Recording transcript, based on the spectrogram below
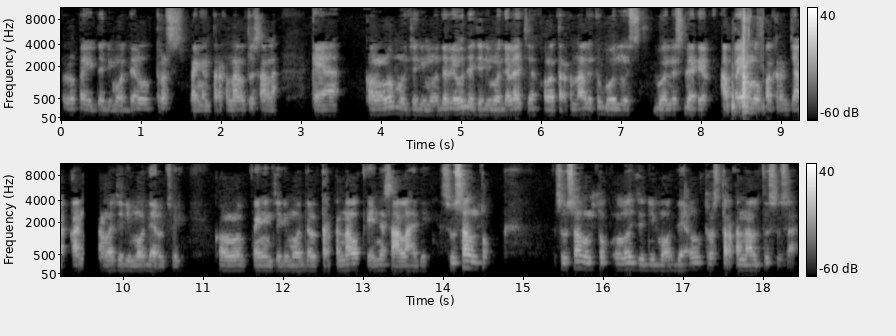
lo pengen jadi model terus pengen terkenal itu salah. Kayak kalau lo mau jadi model ya udah jadi model aja. Kalau terkenal itu bonus. Bonus dari apa yang lo pekerjakan sama jadi model cuy. Kalau lo pengen jadi model terkenal kayaknya salah deh. Susah untuk susah untuk lo jadi model terus terkenal itu susah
